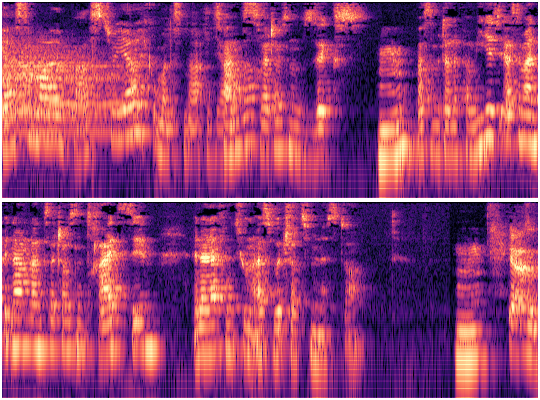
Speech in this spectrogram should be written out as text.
erste Mal warst du ja, ich guck mal das nach. War 2006. Mhm. Warst du mit deiner Familie das erste Mal in Vietnam, dann 2013 in deiner Funktion als Wirtschaftsminister. Mhm. Ja, also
